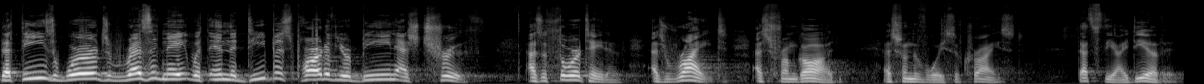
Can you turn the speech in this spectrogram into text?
that these words resonate within the deepest part of your being as truth, as authoritative, as right, as from God, as from the voice of Christ. That's the idea of it.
